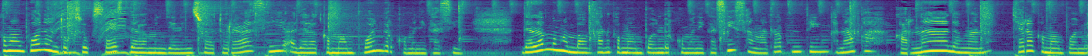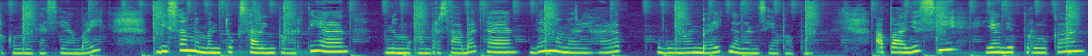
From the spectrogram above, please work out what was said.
Kemampuan untuk sukses dalam menjalin suatu relasi adalah kemampuan berkomunikasi. Dalam mengembangkan kemampuan berkomunikasi sangatlah penting. Kenapa? Karena dengan cara kemampuan berkomunikasi yang baik bisa membentuk saling pengertian, menemukan persahabatan, dan memelihara hubungan baik dengan siapa pun. Apa aja sih yang diperlukan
